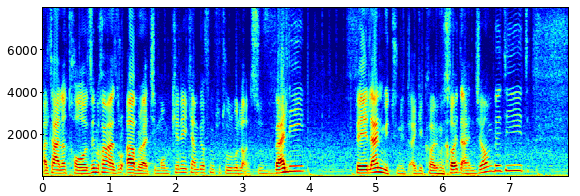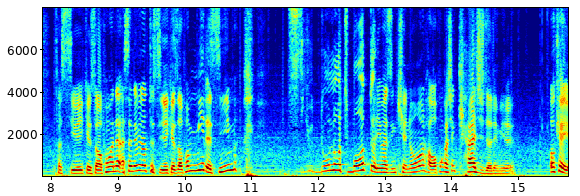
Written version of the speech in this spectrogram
البته الان تازه می‌خوایم از رو ابر. ممکنه یکم بیافتیم تو توربولانس. ولی فعلا می‌تونید اگه کاری می‌خواید انجام بدید. تا 31 اضافه من اصلا نمی‌دونم تا 31 اضافه می‌رسیم. 32 knot باد داریم از این کنار. هواپیما قشنگ کج داره میره. okay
